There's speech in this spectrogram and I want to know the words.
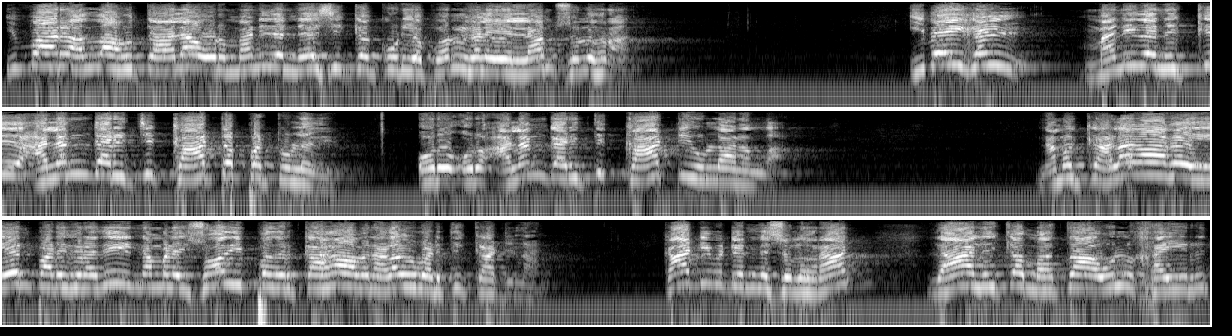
இவ்வாறு அல்லாஹு தாலா ஒரு மனிதன் நேசிக்கக்கூடிய பொருள்களை எல்லாம் சொல்லுகிறான். இவைகள் மனிதனுக்கு அலங்கரித்து காட்டப்பட்டுள்ளது. ஒரு ஒரு அலங்கரித்து காட்டியுள்ளான் அல்லாஹ். நமக்கு அழகாக ஏன் படுகிறது? நம்மளை சோதிப்பதற்காக அவன் அழகுபடுத்தி காட்டினான். காட்டிவிட்டு என்ன சொல்லுகிறான்? தாலிக்க மத்தாவுல் ஹைரு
